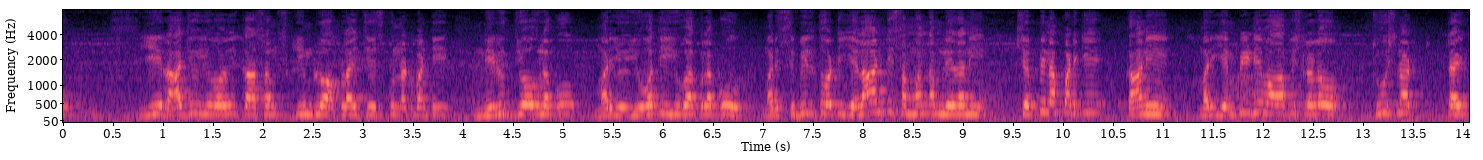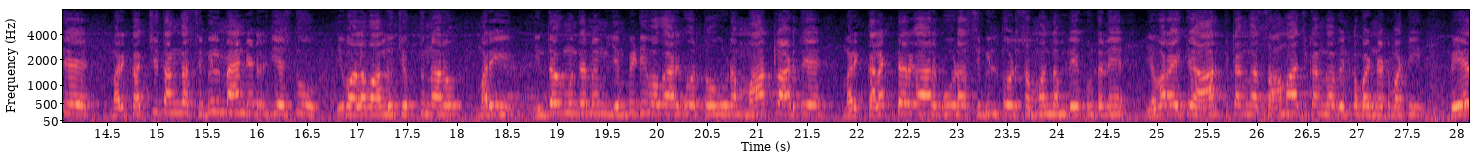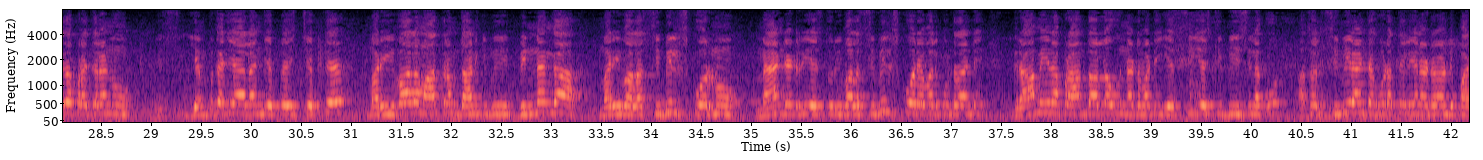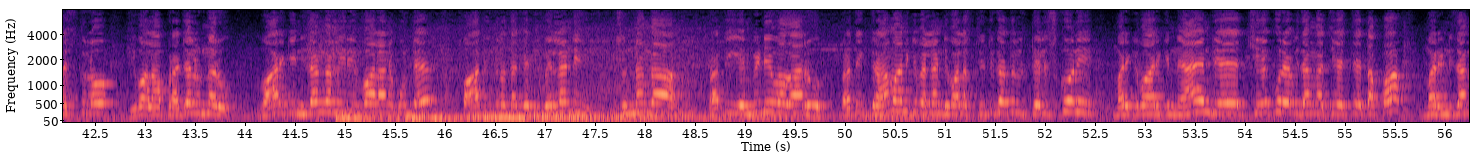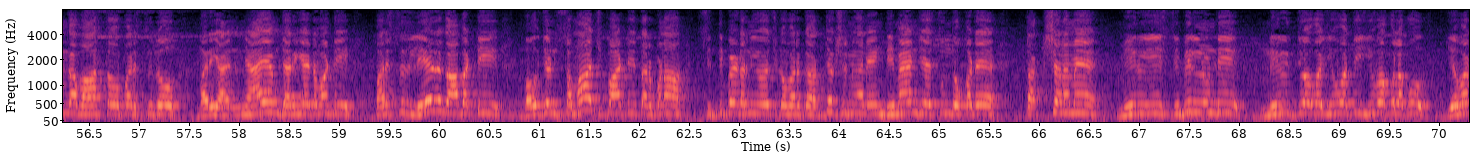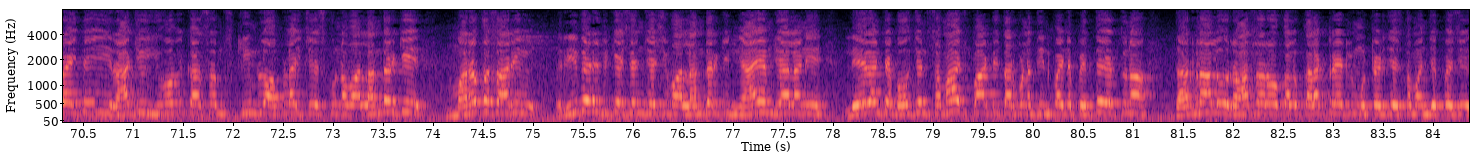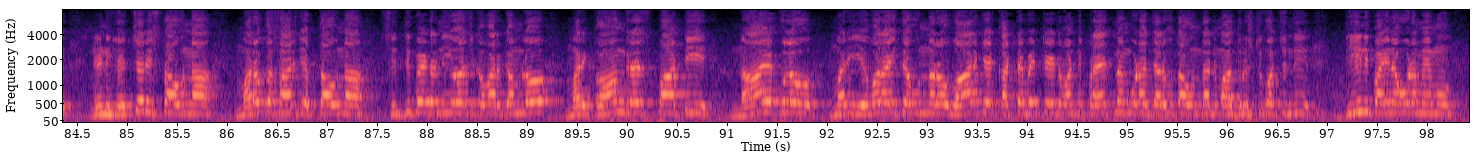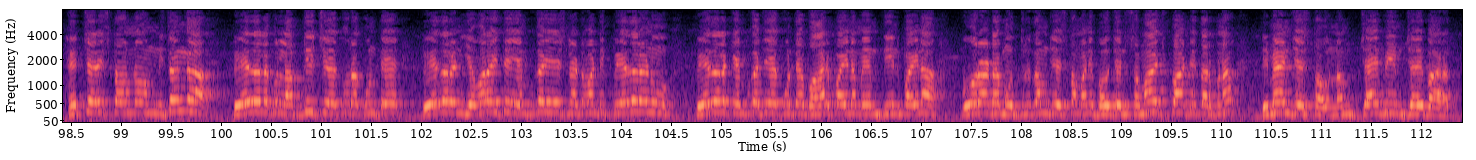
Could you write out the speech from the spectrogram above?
ఈ రాజు యువ వికాసం స్కీమ్లో అప్లై చేసుకున్నటువంటి నిరుద్యోగులకు మరియు యువతి యువకులకు మరి సిబిల్ తోటి ఎలాంటి సంబంధం లేదని చెప్పినప్పటికీ కానీ మరి ఎంపీడీఓ ఆఫీసులలో అయితే మరి ఖచ్చితంగా సిబిల్ మ్యాండేటరీ చేస్తూ ఇవాళ వాళ్ళు చెప్తున్నారు. మరి ఇంతకు ముందే మేము ఎంపీడీఓ గారితో కూడా మాట్లాడితే మరి కలెక్టర్ గారు కూడా సివిల్ తోటి సంబంధం లేకుండానే ఎవరైతే ఆర్థికంగా సామాజికంగా వెనుకబడినటువంటి పేద ప్రజలను ఎంపిక చేయాలని చెప్పేసి చెప్తే మరి ఇవాళ మాత్రం దానికి భిన్నంగా మరి ఇవాళ సిబిల్ స్కోర్ను మ్యాండేటరీ చేస్తారు ఇవాళ సిబిల్ స్కోర్ ఎవరికి ఉంటుందండి గ్రామీణ ప్రాంతాల్లో ఉన్నటువంటి ఎస్సీ ఎస్టీ బీసీలకు అసలు సిబిల్ అంటే కూడా తెలియనటువంటి పరిస్థితిలో ఇవాళ ప్రజలు ఉన్నారు వారికి నిజంగా మీరు ఇవ్వాలనుకుంటే బాధితుల దగ్గరికి వెళ్ళండి. క్షుణ్ణంగా ప్రతి ఎంపీడీఓ గారు ప్రతి గ్రామానికి వెళ్ళండి. వాళ్ళ స్థితిగతులు తెలుసుకొని మరి వారికి న్యాయం చే చేకూరే విధంగా చేస్తే తప్ప మరి నిజంగా వాస్తవ పరిస్థితిలో మరి న్యాయం జరిగేటువంటి పరిస్థితి లేదు కాబట్టి బహుజన్ సమాజ్ పార్టీ తరఫున సిద్దిపేట నియోజకవర్గ అధ్యక్షునిగా నేను డిమాండ్ చేస్తుంది ఒకటే. తక్షణమే మీరు ఈ సిబిల్ నుండి నిరుద్యోగ యువతి యువకులకు ఎవరైతే ఈ రాజీవ్ యువ వికాసం స్కీమ్లో అప్లై చేసుకున్న వాళ్ళందరికీ మరొకసారి రీవెరిఫికేషన్ చేసి వాళ్ళందరికీ న్యాయం చేయాలని లేదంటే బహుజన్ సమాజ్ పార్టీ తరఫున దీనిపైన పెద్ద ఎత్తున ధర్నాలు రాసరోకలు కలెక్టరేట్లు ముట్టడి చేస్తామని చెప్పేసి నేను హెచ్చరిస్తా ఉన్నా మరొకసారి చెప్తా ఉన్నా సిద్దిపేట నియోజకవర్గంలో మరి కాంగ్రెస్ పార్టీ నాయకులు మరి ఎవరైతే ఉన్నారో వారికే కట్టబెట్టేటువంటి ప్రయత్నం కూడా జరుగుతూ ఉందని మా దృష్టికి వచ్చింది. దీనిపైన కూడా మేము హెచ్చరిస్తా ఉన్నాం. నిజంగా పేదలకు లబ్ధి చేకూరకుంటే పేదలను ఎవరైతే ఎంపిక చేసినటువంటి పేదలను పేదలకు ఎంపిక చేయకుంటే వారిపైన మేము దీనిపైన పోరాటం ఉధృతం చేస్తామని బహుజన్ సమాజ్ పార్టీ తరఫున డిమాండ్ చేస్తా ఉన్నాం. జై భీమ్ జై భారత్.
